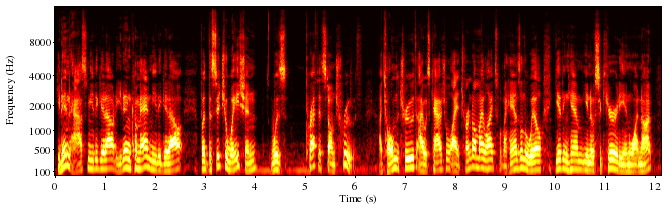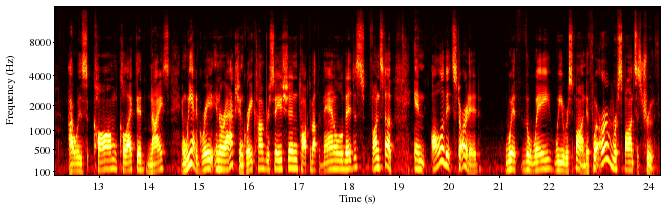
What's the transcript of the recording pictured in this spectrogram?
He didn't ask me to get out. He didn't command me to get out. But the situation was prefaced on truth. I told him the truth. I was casual. I had turned on my lights, put my hands on the wheel, giving him, you know, security and whatnot. I was calm, collected, nice, and we had a great interaction, great conversation, talked about the van a little bit, just fun stuff. And all of it started with the way we respond. If our response is truth,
